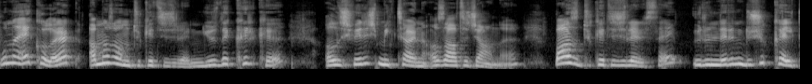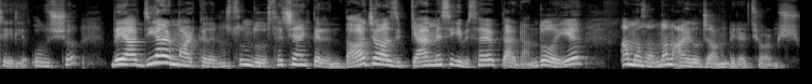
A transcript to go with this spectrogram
Buna ek olarak Amazon tüketicilerinin %40'ı alışveriş miktarını azaltacağını, bazı tüketiciler ise ürünlerin düşük kaliteli oluşu veya diğer markaların sunduğu seçeneklerin daha cazip gelmesi gibi sebeplerden dolayı Amazon'dan ayrılacağını belirtiyormuş.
